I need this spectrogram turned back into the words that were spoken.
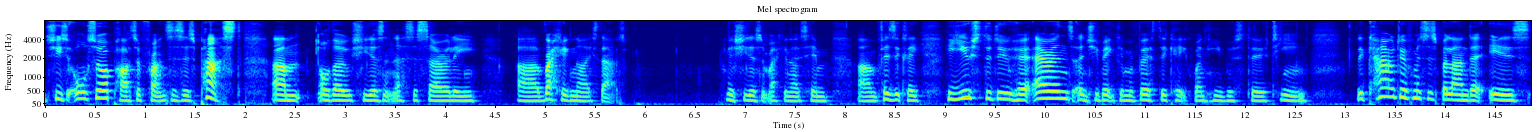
She's also a part of Francis's past, um, although she doesn't necessarily uh, recognize that because she doesn't recognize him um, physically. He used to do her errands, and she baked him a birthday cake when he was 13. The character of Mrs. Belander is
